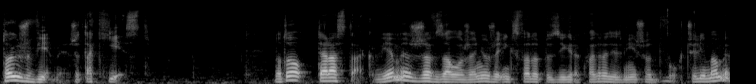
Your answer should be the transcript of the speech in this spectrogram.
To już wiemy, że tak jest. No to teraz tak, wiemy, że w założeniu, że x kwadrat plus y kwadrat jest mniejszy od 2, czyli mamy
